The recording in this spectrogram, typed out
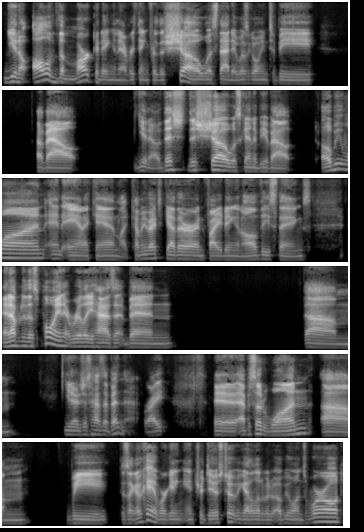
you know, all of the marketing and everything for the show was that it was going to be about, you know, this this show was going to be about Obi-Wan and Anakin like coming back together and fighting and all of these things and up to this point it really hasn't been um you know just hasn't been that right? Uh, episode one um we it's like okay we're getting introduced to it we got a little bit of obi-wan's world.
